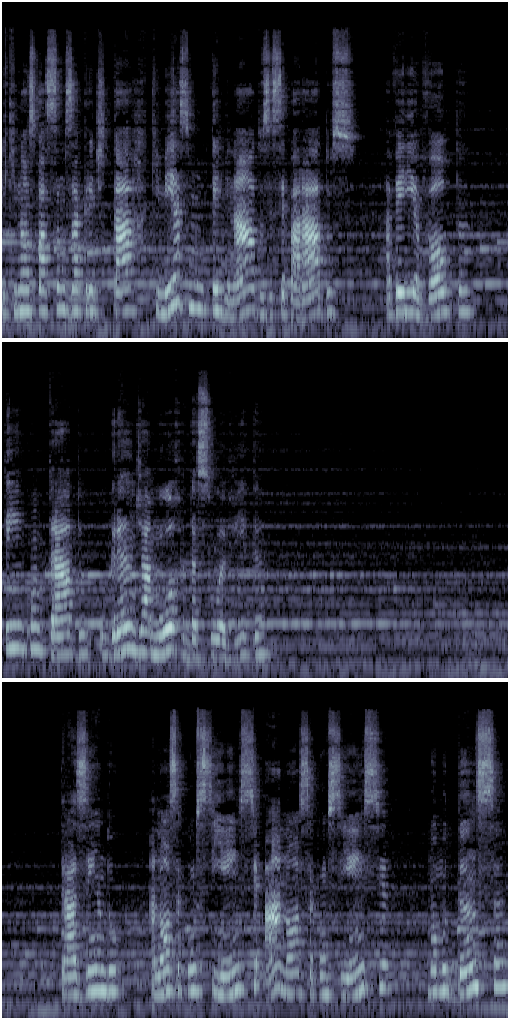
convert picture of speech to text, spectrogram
e que nós passamos a acreditar que, mesmo terminados e separados, haveria volta, tenha encontrado o grande amor da sua vida, trazendo a nossa consciência, a nossa consciência uma mudança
